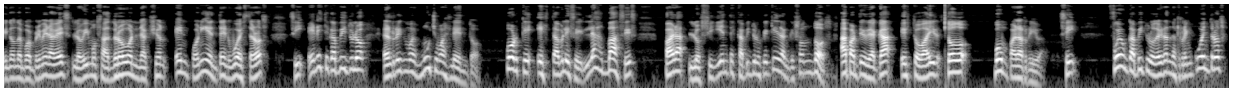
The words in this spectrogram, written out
en donde por primera vez lo vimos a Drogon en acción en Poniente, en Westeros. ¿sí? En este capítulo el ritmo es mucho más lento porque establece las bases para los siguientes capítulos que quedan, que son dos. A partir de acá, esto va a ir todo pum para arriba, ¿sí? Fue un capítulo de grandes reencuentros.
